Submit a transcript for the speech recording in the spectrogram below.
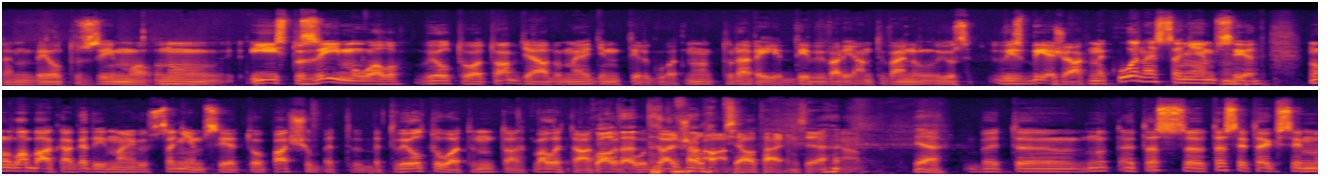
zem viltu zīmolu, nu, īstu zīmolu viltotu apģērbu mēģina tirgot. Nu, tur arī ir divi varianti. Vai nu jūs visbiežāk neko nesaņemsiet, mm -hmm. nu, labākā gadījumā jūs saņemsiet to pašu, bet, bet viltotu, nu, tā kvalitāte var būt dažāda. Tas ir jautājums. Jā. Jā. Jā. Bet eh, nu, tas, tas ir teiksim,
